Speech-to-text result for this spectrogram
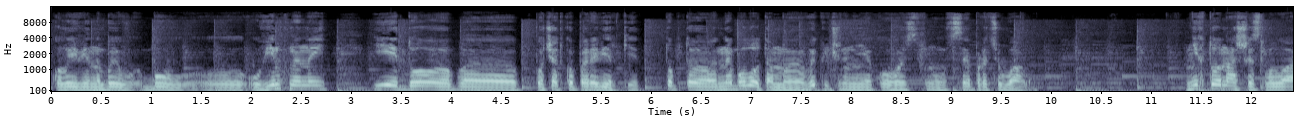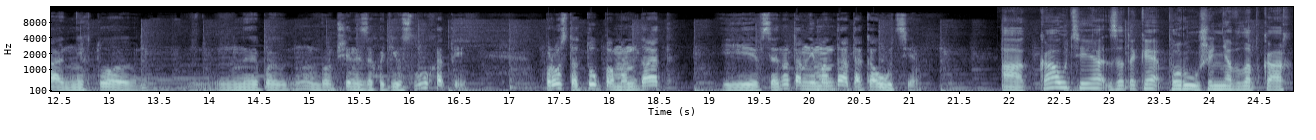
коли він був, був е, увімкнений, і до початку перевірки. Тобто не було там виключення ніякого, ну, все працювало. Ніхто наші слова, ніхто не, ну, взагалі не захотів слухати. Просто тупо мандат і все. Ну там не мандат, а кауція. А кауція за таке порушення в лапках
